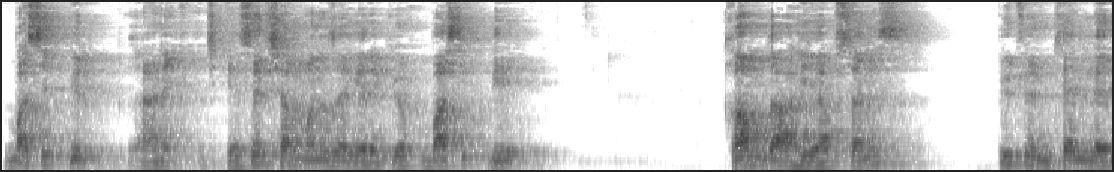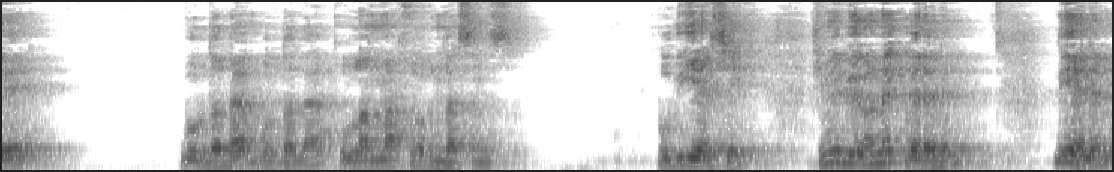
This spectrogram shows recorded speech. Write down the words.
basit bir yani eser çalmanıza gerek yok. Basit bir gam dahi yapsanız bütün telleri burada da burada da kullanmak zorundasınız. Bu bir gerçek. Şimdi bir örnek verelim. Diyelim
